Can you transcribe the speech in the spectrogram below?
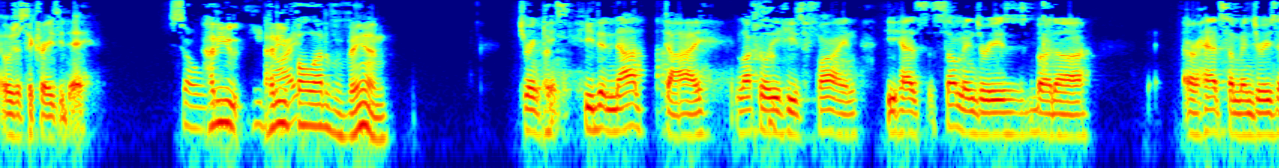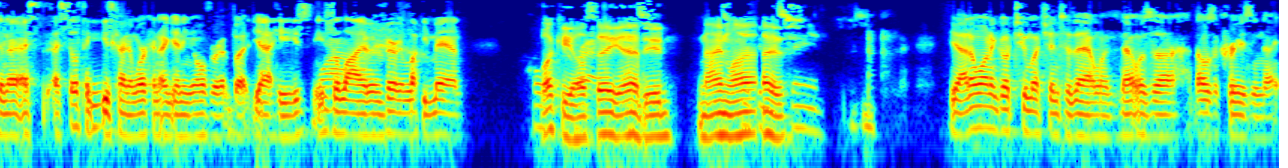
it was just a crazy day. So How do you how do you fall out of a van? Drinking. That's- He did not die. Luckily, he's fine. He has some injuries, but uh, or had some injuries, and I, I still think he's kind of working on getting over it. But yeah, he's he's Wow. alive, a very lucky man. Holy Lucky, I'll say, yeah, That's dude. Nine lives. Yeah, I don't want to go too much into that one. That was a that was a crazy night.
